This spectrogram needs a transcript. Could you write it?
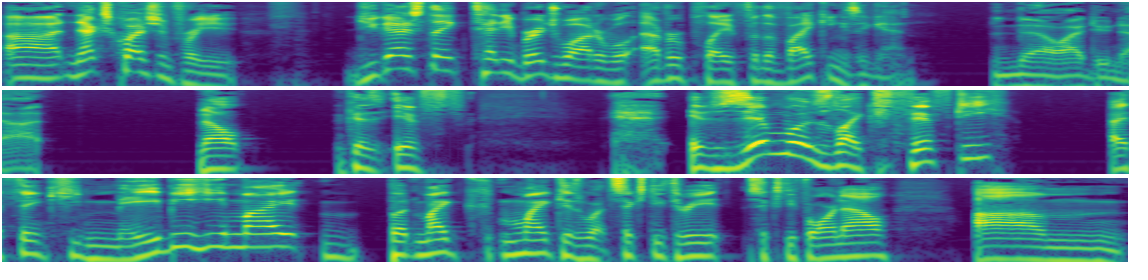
Uh, next question for you: Do you guys think Teddy Bridgewater will ever play for the Vikings again? No, I do not. No, because if if Zim was like fifty, I think he maybe he might. But Mike Mike is what 63, 64 now. Um,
